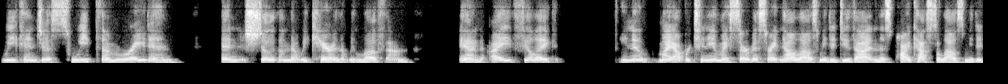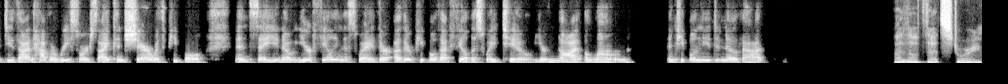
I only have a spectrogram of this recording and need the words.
We can just sweep them right in and show them that we care and that we love them. And I feel like you know, my opportunity and my service right now allows me to do that. And this podcast allows me to do that and have a resource I can share with people and say, you know, you're feeling this way. There are other people that feel this way too. You're not alone. And people need to know that. I love that story.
